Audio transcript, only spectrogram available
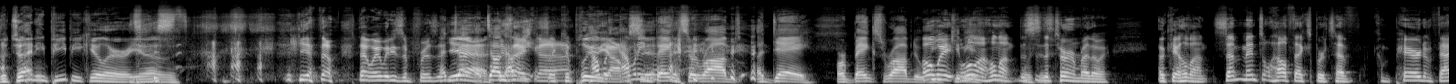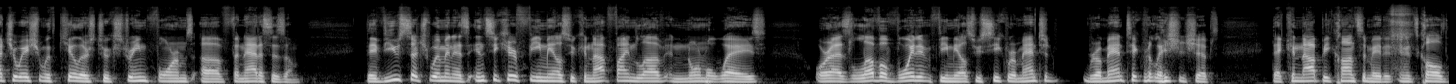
the tiny peepee killer, you know. Yeah, that, that way when he's in prison. Doug- Yeah. Doug, He's how, like, many, uh, It's completely how, many, how many banks are robbed a day or banks robbed a Oh week? wait, Give hold me- on, hold on. This what's is the term, by the way. Okay, hold on. Some mental health experts have compared infatuation with killers to extreme forms of fanaticism. They view such women as insecure females who cannot find love in normal ways, or as love avoidant females who seek romantic romantic relationships that cannot be consummated, and it's called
